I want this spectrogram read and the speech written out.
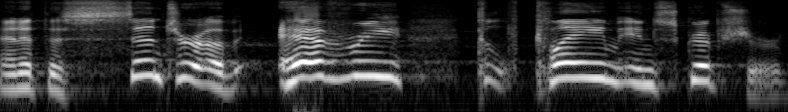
And at the center of every claim in Scripture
